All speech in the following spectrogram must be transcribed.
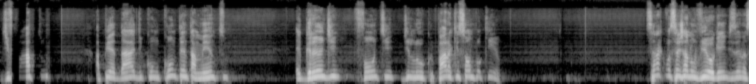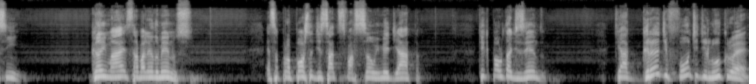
De fato, a piedade com contentamento é grande fonte de lucro. Para aqui só um pouquinho. Será que você já não viu alguém dizendo assim: ganhe mais trabalhando menos? Essa proposta de satisfação imediata. O que, que Paulo está dizendo? Que a grande fonte de lucro é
